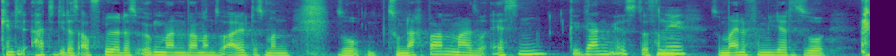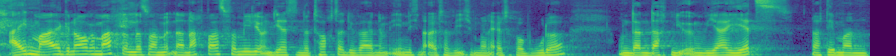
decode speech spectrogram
kennt ihr, hattet ihr das auch früher, dass irgendwann war man so alt, dass man so zu Nachbarn mal so essen gegangen ist? Das haben Nee. so meine Familie hat es so einmal genau gemacht und das war mit einer Nachbarsfamilie und die hatte eine Tochter, die war in einem ähnlichen Alter wie ich und mein älterer Bruder und dann dachten die irgendwie, ja jetzt, nachdem man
